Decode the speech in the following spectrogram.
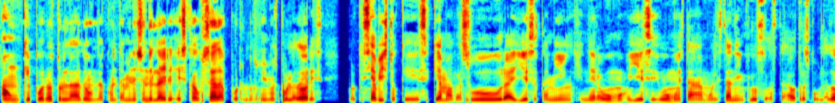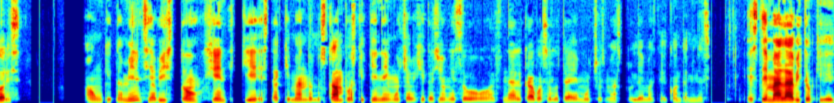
Aunque por otro lado la contaminación del aire es causada por los mismos pobladores, porque se ha visto que se quema basura y eso también genera humo y ese humo está molestando incluso hasta otros pobladores aunque también se ha visto gente que está quemando los campos que tienen mucha vegetación. Eso al final al cabo solo trae muchos más problemas de contaminación. Este mal hábito que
